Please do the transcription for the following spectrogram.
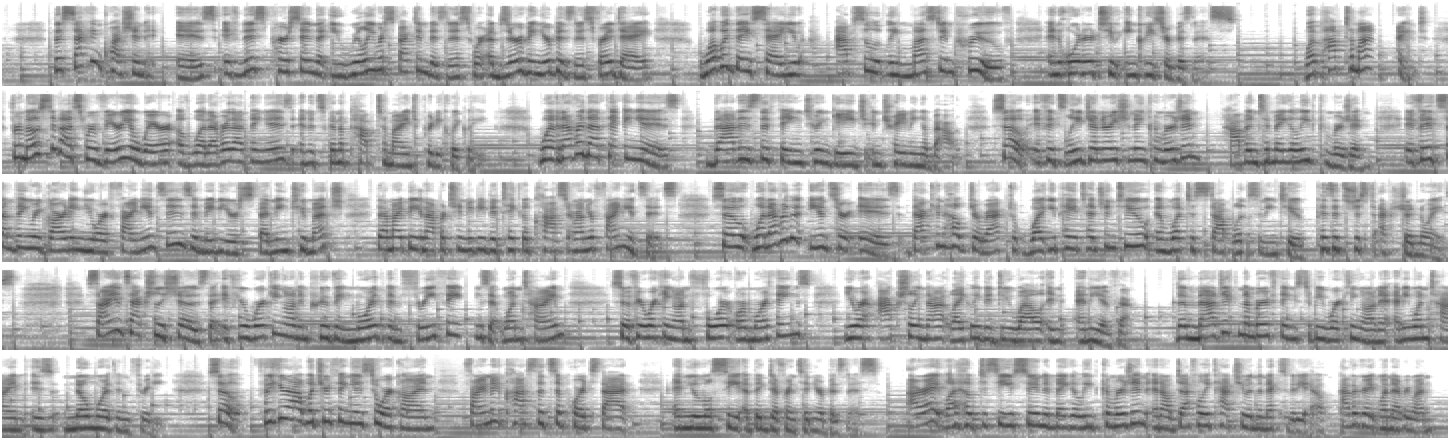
The second question is if this person that you really respect in business were observing your business for a day, what would they say you absolutely must improve in order to increase your business? What popped to mind? For most of us, we're very aware of whatever that thing is, and it's going to pop to mind pretty quickly. Whatever that thing is, that is the thing to engage in training about. So if it's lead generation and conversion, hop into mega lead conversion. If it's something regarding your finances and maybe you're spending too much, that might be an opportunity to take a class around your finances. So, whatever the answer is, that can help direct what you pay attention to and what to stop listening to because it's just extra noise. Science actually shows that if you're working on improving more than three things at one time, so if you're working on four or more things, you are actually not likely to do well in any of them. The magic number of things to be working on at any one time is no more than three. So figure out what your thing is to work on, find a class that supports that, and you will see a big difference in your business. All right, well, I hope to see you soon in Mega Lead Conversion, and I'll definitely catch you in the next video. Have a great one, everyone.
